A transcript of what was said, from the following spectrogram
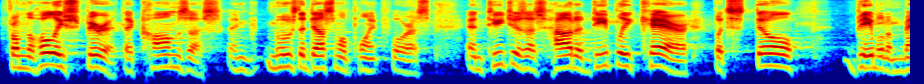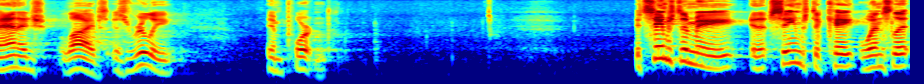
from the Holy Spirit that calms us and moves the decimal point for us and teaches us how to deeply care but still be able to manage lives is really important. It seems to me, and it seems to Kate Winslet,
